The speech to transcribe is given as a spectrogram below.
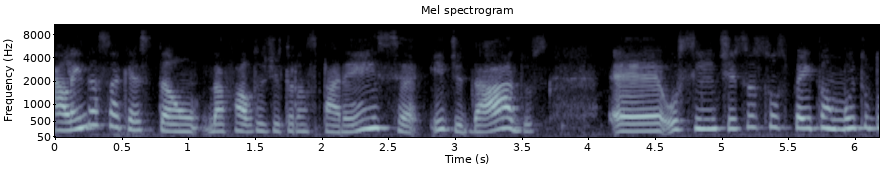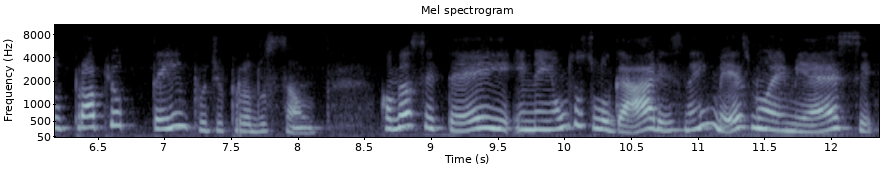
Além dessa questão da falta de transparência e de dados, é, os cientistas suspeitam muito do próprio tempo de produção. Como eu citei, em nenhum dos lugares, nem mesmo o OMS,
